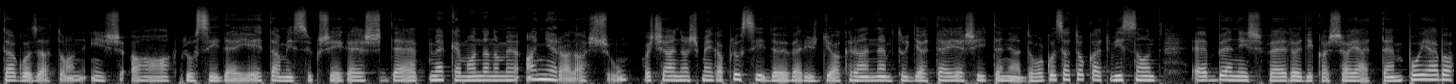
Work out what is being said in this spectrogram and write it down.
tagozaton is a plusz idejét, ami szükséges, de meg kell mondanom, hogy annyira lassú, hogy sajnos még a plusz idővel is gyakran nem tudja teljesíteni a dolgozatokat, viszont ebben is fejlődik a saját tempójába,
